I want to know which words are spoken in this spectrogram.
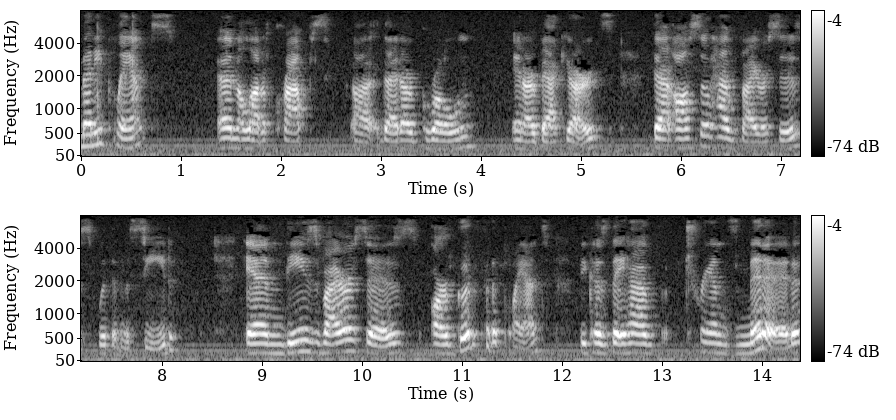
many plants and a lot of crops uh, that are grown in our backyards that also have viruses within the seed. And these viruses are good for the plant because they have transmitted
